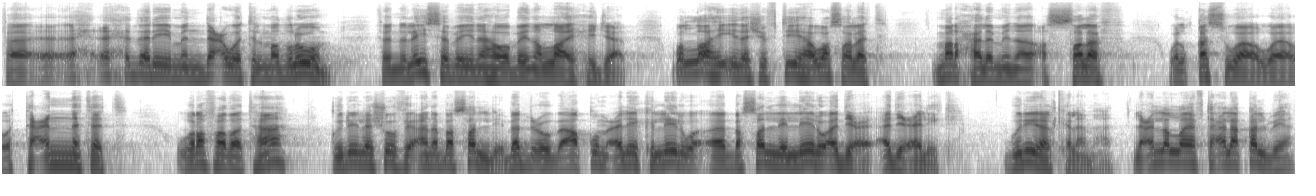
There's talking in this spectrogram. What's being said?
فاحذري من دعوة المظلوم. فإنه ليس بينها وبين الله حجاب. والله إذا شفتيها وصلت مرحلة من الصلف والقسوة وتعنتت ورفضت ها قولي لها شوفي أنا بصلي بدعو بقوم عليك الليل بصلي الليل وأدعي أدعي عليك. قولي لها الكلام هذا. لعل الله يفتح على قلبها.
